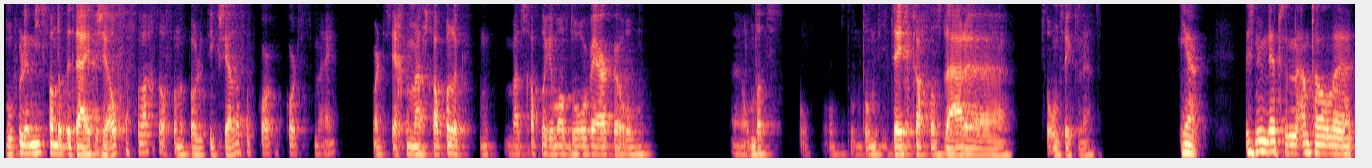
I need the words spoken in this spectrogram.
we hoeven het niet van de bedrijven zelf te verwachten of van de politiek zelf op, korte termijn. Maar het is echt een maatschappelijk, maatschappelijk helemaal doorwerken om, uh, om, dat, om, om, die tegenkracht als het ware uh, te ontwikkelen. Ja, er is nu net een aantal uh,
